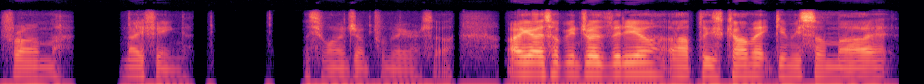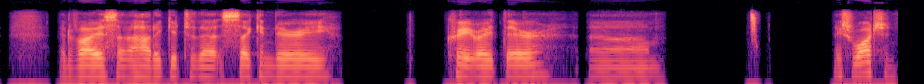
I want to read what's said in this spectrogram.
from knifing unless you want to jump from there. So, alright guys, hope you enjoyed the video. Uh, please comment, give me some uh, advice on how to get to that secondary crate right there. Um, thanks for watching.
